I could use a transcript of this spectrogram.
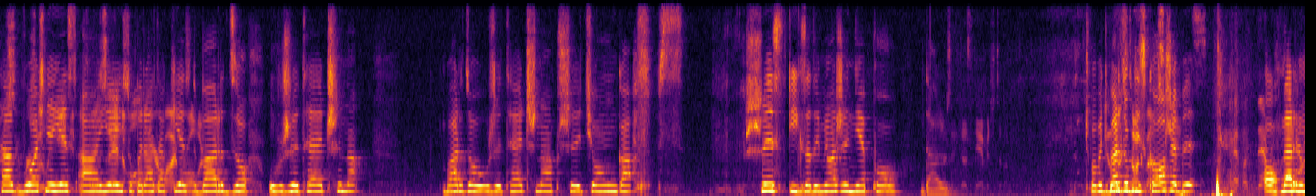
Tak właśnie jest, a jej super atak jest bardzo użyteczna. Bardzo użyteczna, przyciąga ws- wszystkich zadymiarzy niepodal. Trzeba być bardzo blisko, żeby... O, Daryl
